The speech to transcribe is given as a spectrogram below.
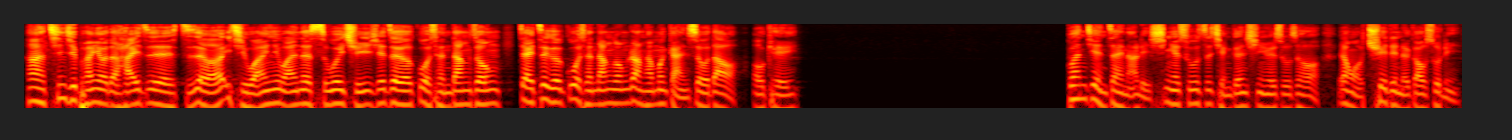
啊亲戚朋友的孩子、侄儿一起玩一玩的 Switch 一些这个过程当中，在这个过程当中，让他们感受到 OK。关键在哪里？信耶稣之前跟信耶稣之后，让我确定的告诉你：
